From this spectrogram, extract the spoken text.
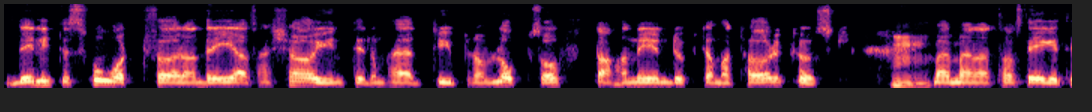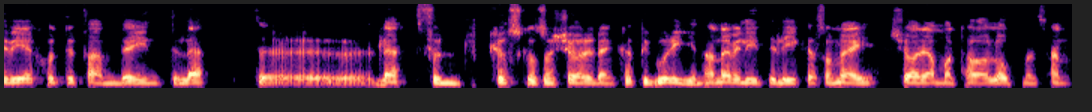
det är lite svårt för Andreas. Han kör ju inte de här typen av lopp så ofta. Han är ju en duktig amatörkusk. Mm. Men, men att ta steget till V75, det är inte lätt, uh, lätt för kuskar som kör i den kategorin. Han är väl lite lika som mig. Kör i amatörlopp, men sen,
